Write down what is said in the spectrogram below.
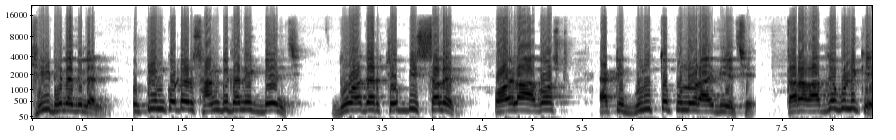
ঘি ঢেলে দিলেন। সুপ্রিম কোর্টের সাংবিধানিক বেঞ্চ দু হাজার চব্বিশ সালের পয়লা আগস্ট একটি গুরুত্বপূর্ণ রায় দিয়েছে। তারা রাজ্যগুলিকে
